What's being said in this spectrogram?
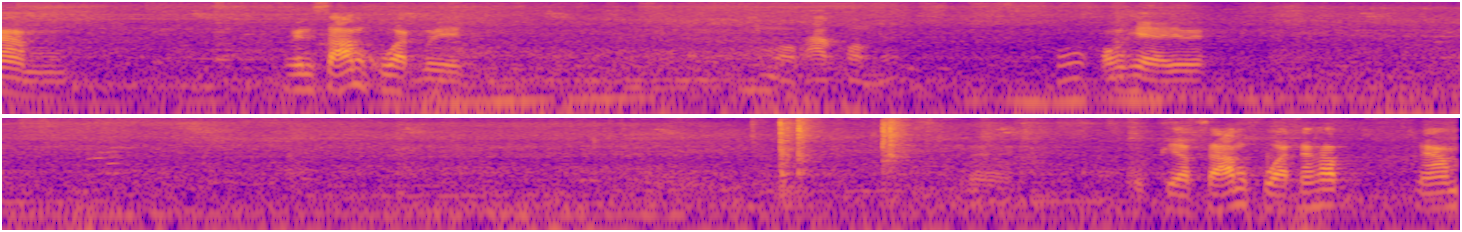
น้ำเป็นสามขวดเลยนี่หมอพาความนะของแท้เลยอ่าเกือบสามขวดนะครับ น้ำ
